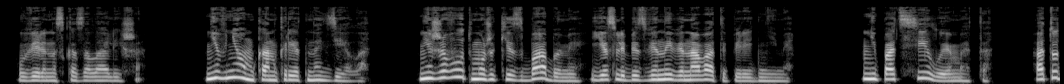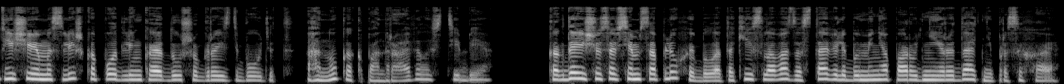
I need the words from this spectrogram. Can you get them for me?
— уверенно сказала Алиша. «Не в нем конкретно дело. Не живут мужики с бабами, если без вины виноваты перед ними. Не под силу им это. А тут еще и мыслишка подленькая душу грызть будет. А ну как понравилось тебе. Когда еще совсем соплюхой была, такие слова заставили бы меня пару дней рыдать, не просыхая.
